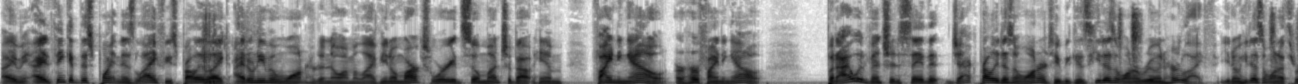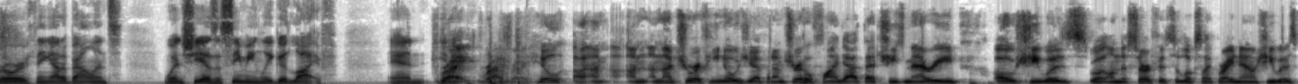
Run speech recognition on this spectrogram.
I mean, I think at this point in his life, he's probably like, I don't even want her to know I'm alive. You know, Mark's worried so much about him finding out or her finding out but I would venture to say that Jack probably doesn't want her to because he doesn't want to ruin her life. You know, he doesn't want to throw everything out of balance when she has a seemingly good life. And right, know, right, right. He'll. I'm. I'm. I'm not sure if he knows yet, but I'm sure he'll find out that she's married. Oh, she was. Well, on the surface, it looks like right now she was.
